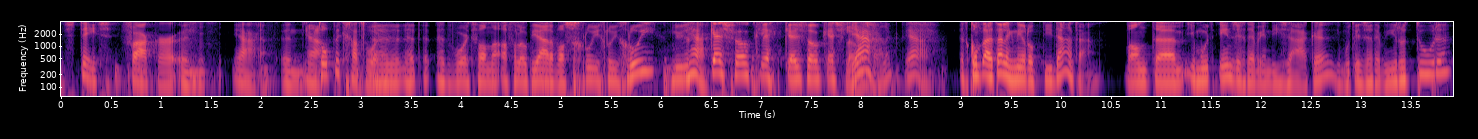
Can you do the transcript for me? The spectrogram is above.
steeds vaker een, ja, een Ja. topic gaat worden. Het, het, woord van de afgelopen jaren was groei, groei, groei. Nu Ja. cashflow, cashflow, cashflow ja, waarschijnlijk. ja, Het komt uiteindelijk neer op die data. Want ehm, je moet inzicht hebben in die zaken. Je moet inzicht hebben in die retouren.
